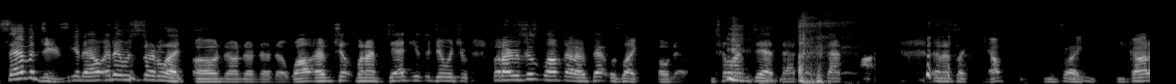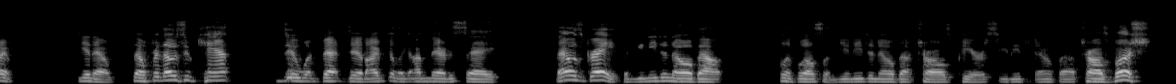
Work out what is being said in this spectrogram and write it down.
70s, you know? And it was sort of like, oh, no, no, no, no. Well, until when I'm dead, you can do what you, but I was just love that. I Bette was like, oh, no, until I'm dead, that's, that's fine. And it's like, yep. It's like, you gotta, you know. So for those who can't do what Bette did, I feel like I'm there to say, that was great, but you need to know about Flip Wilson. You need to know about Charles Pierce. You need to know about Charles Busch.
